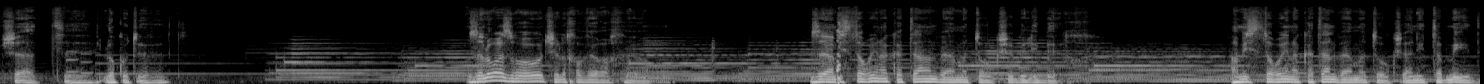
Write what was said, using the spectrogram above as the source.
שאת uh, לא כותבת. זה לא הזרועות של חבר אחר. זה המסתורין הקטן והמתוק שבליבך. המסתורין הקטן והמתוק שאני תמיד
